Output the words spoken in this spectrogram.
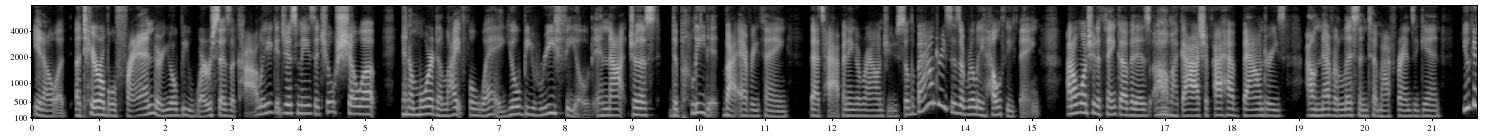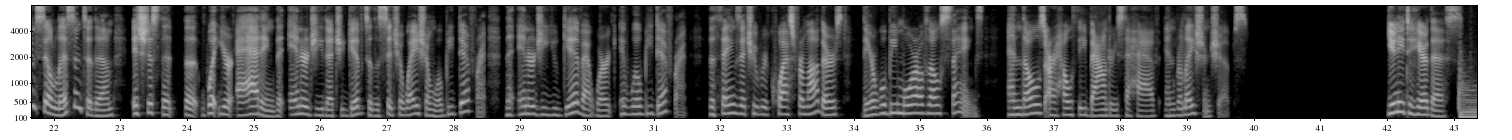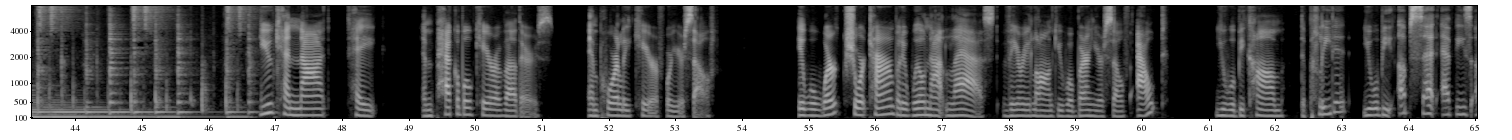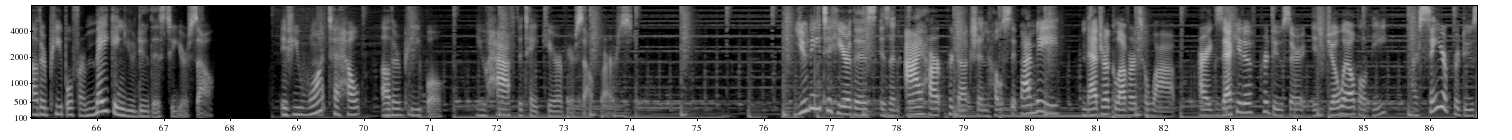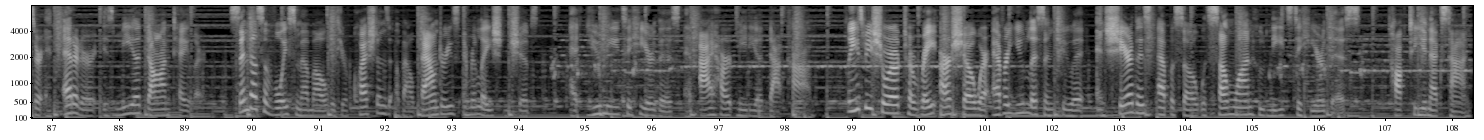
you know, a, a terrible friend or you'll be worse as a colleague. It just means that you'll show up in a more delightful way. You'll be refilled and not just depleted by everything that's happening around you. So the boundaries is a really healthy thing. I don't want you to think of it as, oh my gosh, if I have boundaries, I'll never listen to my friends again. You can still listen to them. It's just that the what you're adding, the energy that you give to the situation will be different. The energy you give at work, it will be different. The things that you request from others, there will be more of those things. And those are healthy boundaries to have in relationships. You need to hear this. You cannot take impeccable care of others and poorly care for yourself. It will work short term, but it will not last very long. You will burn yourself out. You will become depleted. You will be upset at these other people for making you do this to yourself. If you want to help other people, you have to take care of yourself first. You Need to Hear This is an iHeart production hosted by me, Nedra Glover Tawwab. Our executive producer is Joel Bonique. Our senior producer and editor is Mia Don Taylor. Send us a voice memo with your questions about boundaries and relationships at you need to hear this at iheartmedia.com. Please be sure to rate our show wherever you listen to it and share this episode with someone who needs to hear this. Talk to you next time.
